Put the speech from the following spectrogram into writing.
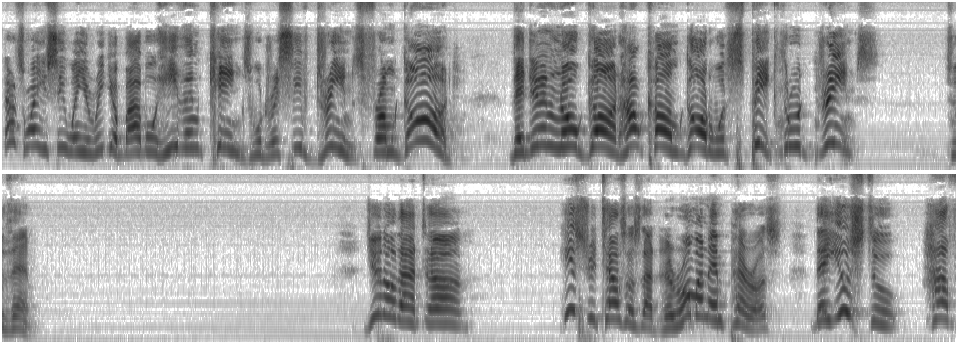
That's why you see when you read your Bible, heathen kings would receive dreams from God. They didn't know God. How come God would speak through dreams to them? Do you know that uh, history tells us that the Roman emperors they used to have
